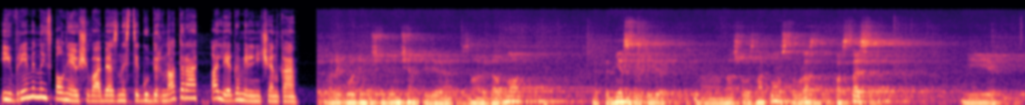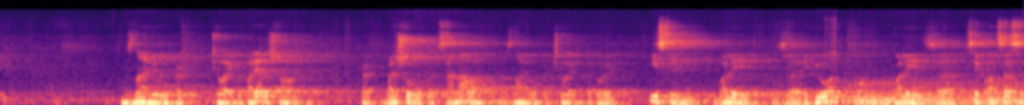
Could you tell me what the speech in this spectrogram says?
и временно исполняющего обязанности губернатора Олега Мельниченко. Олег Владимирович Мельниченко я знаю давно. Это несколько лет а, нашего знакомства в разных ипостасях. И знаю его как человека порядочного, как большого профессионала, знаю его как человека, который искренне болеет за регион, болеет за все процессы,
